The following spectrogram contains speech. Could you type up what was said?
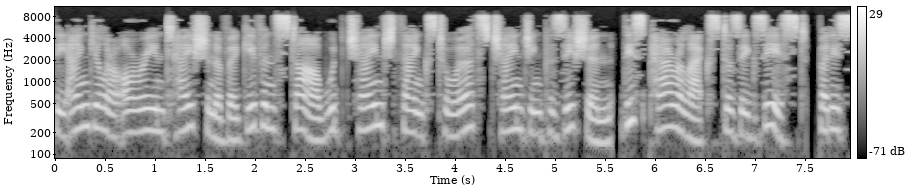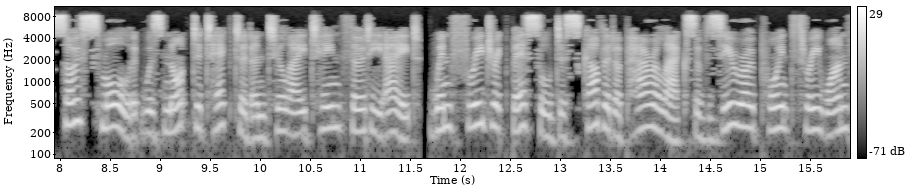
the angular orientation of a given star would change thanks to Earth's changing position. This parallax does exist, but is so small it was not detected until 1838, when Friedrich Bessel discovered a parallax of 0.314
